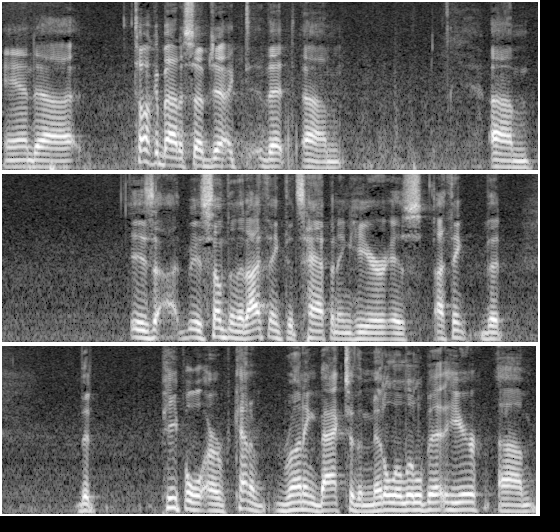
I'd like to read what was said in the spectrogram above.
and uh, talk about a subject that. Um, um, is is something that I think that's happening here is I think that that people are kind of running back to the middle a little bit here. Um,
